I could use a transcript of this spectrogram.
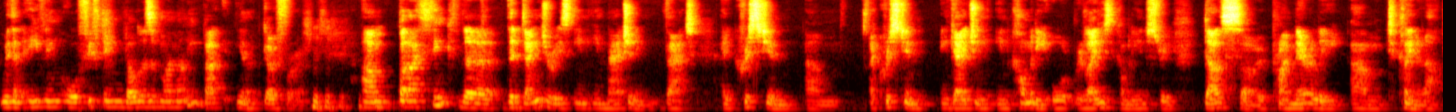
with an evening or fifteen dollars of my money. But you know, go for it. um, but I think the the danger is in imagining that a Christian um, a Christian engaging in comedy or relating to the comedy industry does so primarily um, to clean it up.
